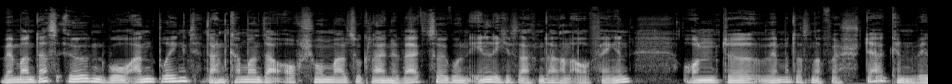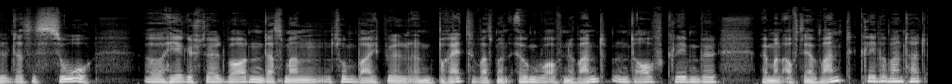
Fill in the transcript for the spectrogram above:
Wenn man das irgendwo anbringt, dann kann man da auch schon mal so kleine Werkzeuge und ähnliche Sachen daran aufhängen. Und äh, wenn man das noch verstärken will, das ist so äh, hergestellt worden, dass man zum Beispiel ein Brett, was man irgendwo auf eine Wand draufkleben will, wenn man auf der Wand Klebeband hat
